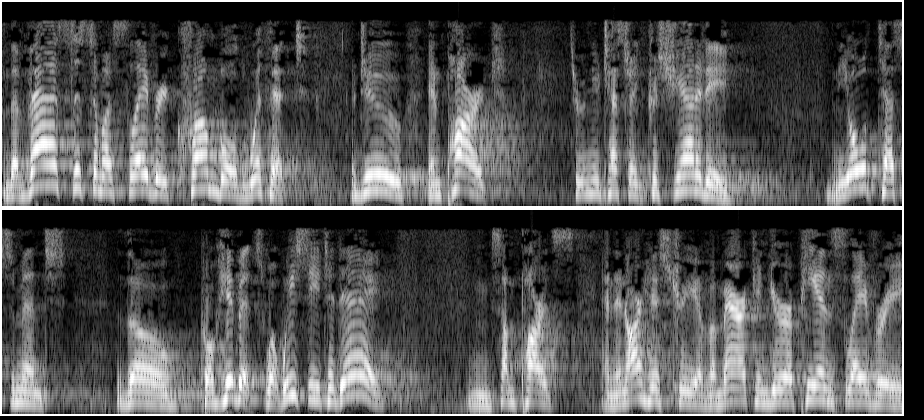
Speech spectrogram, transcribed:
the vast system of slavery crumbled with it, due in part through New Testament Christianity. The Old Testament, though, prohibits what we see today in some parts and in our history of American European slavery,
